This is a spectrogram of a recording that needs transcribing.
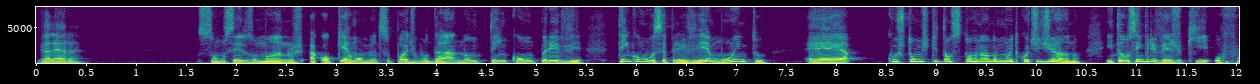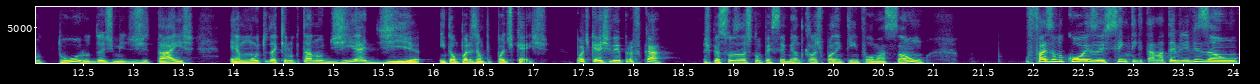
Galera, somos seres humanos, a qualquer momento isso pode mudar, não tem como prever. Tem como você prever muito é, costumes que estão se tornando muito cotidiano. Então eu sempre vejo que o futuro das mídias digitais é muito daquilo que está no dia a dia. Então, por exemplo, podcast. Podcast veio para ficar. As pessoas elas estão percebendo que elas podem ter informação fazendo coisas sem ter que estar na televisão,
